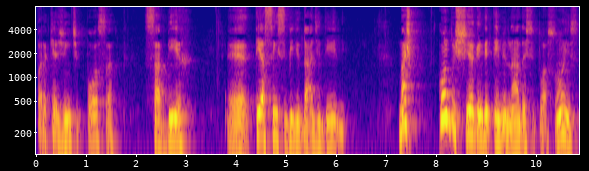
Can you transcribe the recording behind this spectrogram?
para que a gente possa saber é, ter a sensibilidade dele. Mas quando chega em determinadas situações,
